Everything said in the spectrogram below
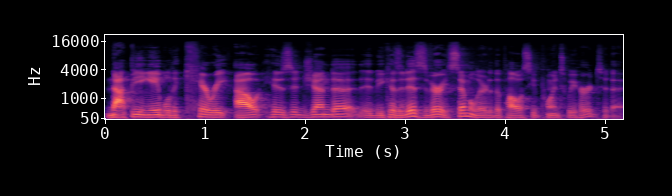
not being able to carry out his agenda? Because it is very similar to the policy points we heard today.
